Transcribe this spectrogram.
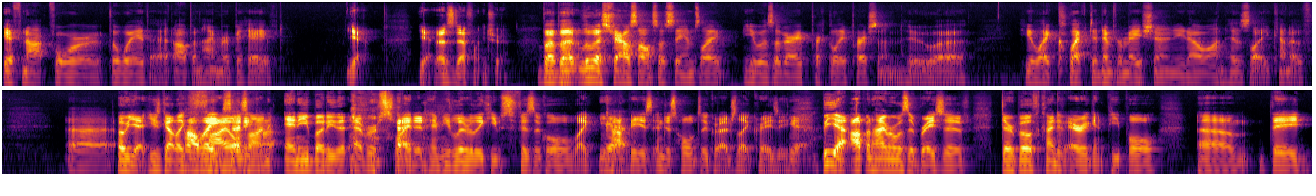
if not for the way that Oppenheimer behaved. Yeah, yeah, that's definitely true. But but Lewis Strauss also seems like he was a very prickly person who uh, he like collected information, you know, on his like kind of uh, Oh yeah, he's got like files on anybody that ever slighted him. He literally keeps physical like Yeah. copies and just holds a grudge like crazy. Yeah. But yeah, Oppenheimer was abrasive. They're both kind of arrogant people. Um, they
